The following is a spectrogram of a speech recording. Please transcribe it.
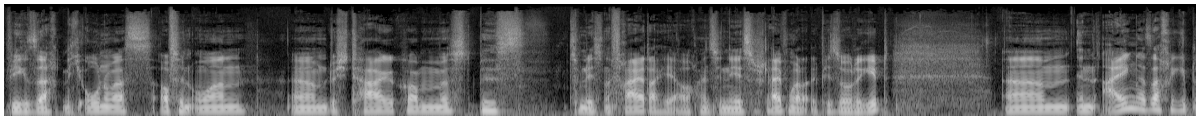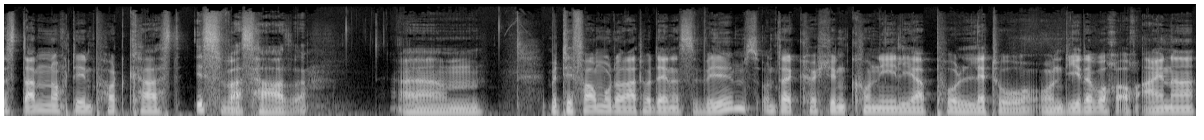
wie gesagt, nicht ohne was auf den Ohren ähm, durch die Tage kommen müsst, bis zum nächsten Freitag hier auch, wenn es die nächste Schleifenrad-Episode gibt. Ähm, in eigener Sache gibt es dann noch den Podcast Iswas Hase. Ähm, mit TV-Moderator Dennis Wilms und der Köchin Cornelia Poletto und jede Woche auch einer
